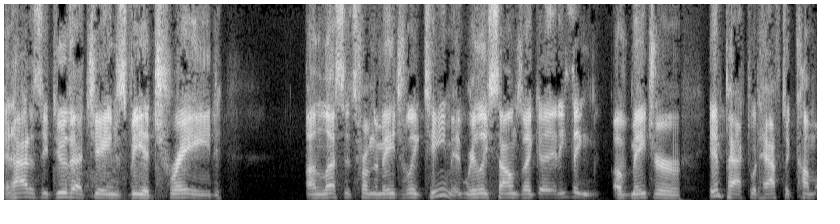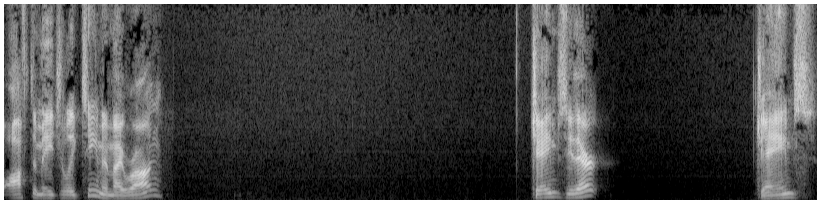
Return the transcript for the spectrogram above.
And how does he do that, James, via trade, unless it's from the major league team? It really sounds like anything of major impact would have to come off the major league team. Am I wrong? James, you there? James?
